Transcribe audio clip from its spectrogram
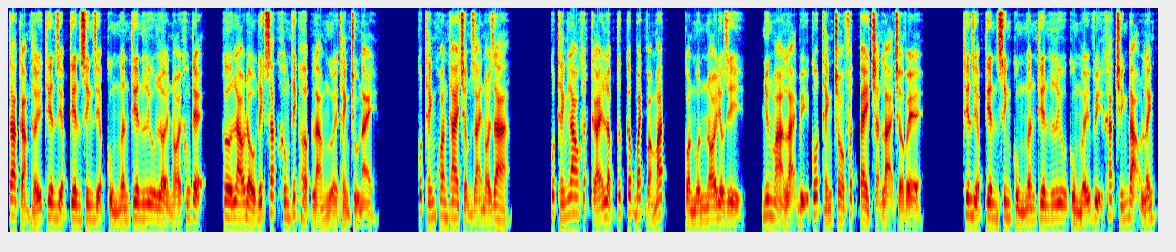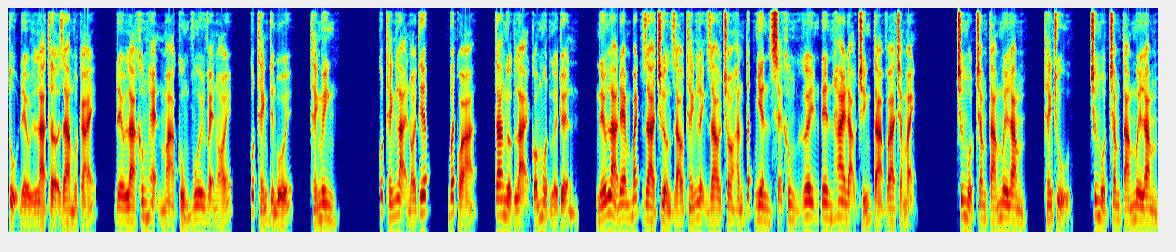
Ta cảm thấy thiên diệp tiên sinh diệp cùng ngân thiên lưu lời nói không tệ, cơ lao đầu đích sắc không thích hợp làm người thánh chủ này. Cốt thánh khoan thai chậm rãi nói ra cốt thánh lao khất cái lập tức cấp bách vào mắt, còn muốn nói điều gì, nhưng mà lại bị cốt thánh cho phất tay chặn lại trở về. Thiên diệp tiên sinh cùng ngân thiên lưu cùng mấy vị khác chính đạo lãnh tụ đều là thở ra một cái, đều là không hẹn mà cùng vui vẻ nói, cốt thánh tiền bối, thánh minh. Cốt thánh lại nói tiếp, bất quá, ta ngược lại có một người tuyển, nếu là đem bách ra trưởng giáo thánh lệnh giao cho hắn tất nhiên sẽ không gây nên hai đạo chính tà va chạm mạnh. Chương một trăm tám mươi lăm, thánh chủ, chương một trăm tám mươi lăm,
